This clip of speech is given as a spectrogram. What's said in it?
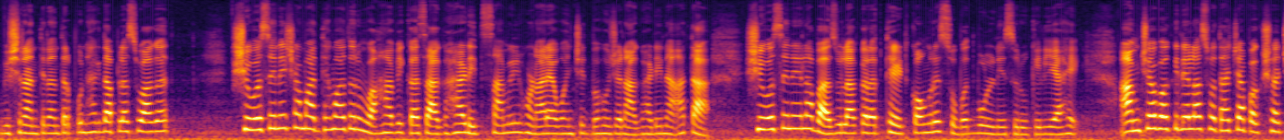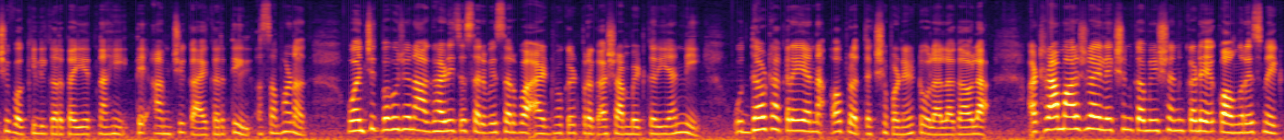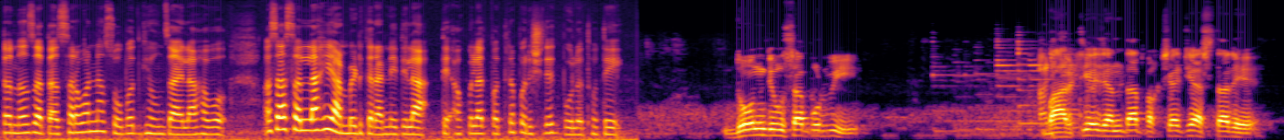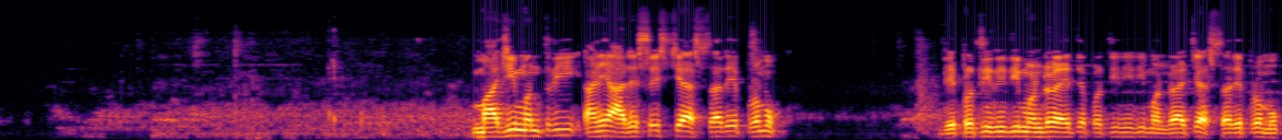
विश्रांतीनंतर पुन्हा एकदा आपलं स्वागत. शिवसेनेच्या माध्यमातून महाविकास आघाडीत सामील होणाऱ्या वंचित बहुजन आघाडीनं आता शिवसेनेला बाजूला करत थेट काँग्रेससोबत बोलणी सुरू केली आहे. आमच्या वकिलेला स्वतःच्या पक्षाची वकिली करता येत नाही ते आमची काय करतील असं म्हणत वंचित बहुजन आघाडीचे सर्वेसर्व ॲडव्होकेट प्रकाश आंबेडकर यांनी उद्धव ठाकरे यांना अप्रत्यक्षपणे टोला लगावला. अठरा मार्चला इलेक्शन कमिशनकडे काँग्रेसनं एकटं न जाता सर्वांना सोबत घेऊन जायला हवं असा सल्लाही आंबेडकरांनी दिला. ते अकोल्यात पत्रपरिषदेत बोलत होते. दोन दिवसापूर्वी भारतीय जनता पक्षाचे असणारे माजी मंत्री आणि आर एस एसचे असणारे प्रमुख जे प्रतिनिधी मंडळ आहे त्या प्रतिनिधी मंडळाचे असणारे प्रमुख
